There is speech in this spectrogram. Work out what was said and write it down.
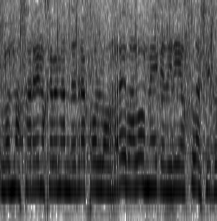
los nazarenos que vengan detrás con los rebalones, que diría el clásico.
